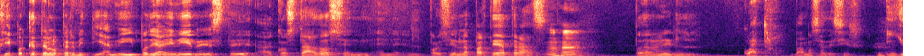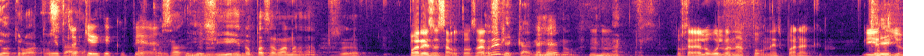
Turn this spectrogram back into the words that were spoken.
Sí, porque te lo permitían y podían ir este, acostados en, en el- por decir, en la parte de atrás, Ajá. podían ir cuatro, vamos a decir, y otro acostado. quiere que cupieran. Y sí, no pasaba nada, pues era Por eso es autosarde. los que cabían, ¿no? Ujú. Ojalá lo vuelvan a poner para que. Y Sí. yo,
